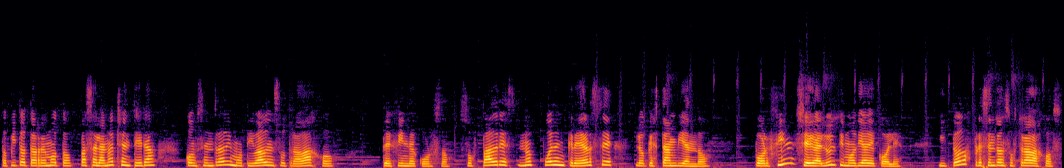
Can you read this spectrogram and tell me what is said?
Topito Terremoto pasa la noche entera concentrado y motivado en su trabajo de fin de curso. Sus padres no pueden creerse lo que están viendo. Por fin llega el último día de cole y todos presentan sus trabajos.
